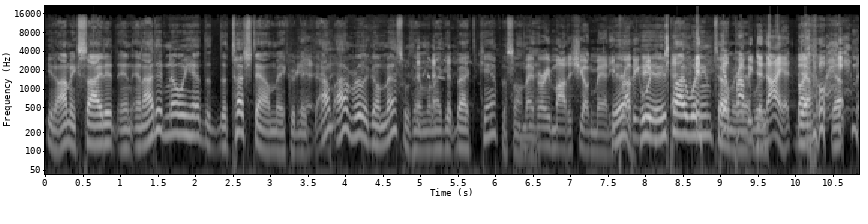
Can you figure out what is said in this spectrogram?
you know, I'm excited, and, and I didn't know he had the, the touchdown maker. Nick, I'm, I'm really going to mess with him when I get back to campus on that. very modest young man. He Yeah, probably he- wouldn't. he probably wouldn't even tell He'll me probably that, deny it, by Yeah, the way. yeah. He may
